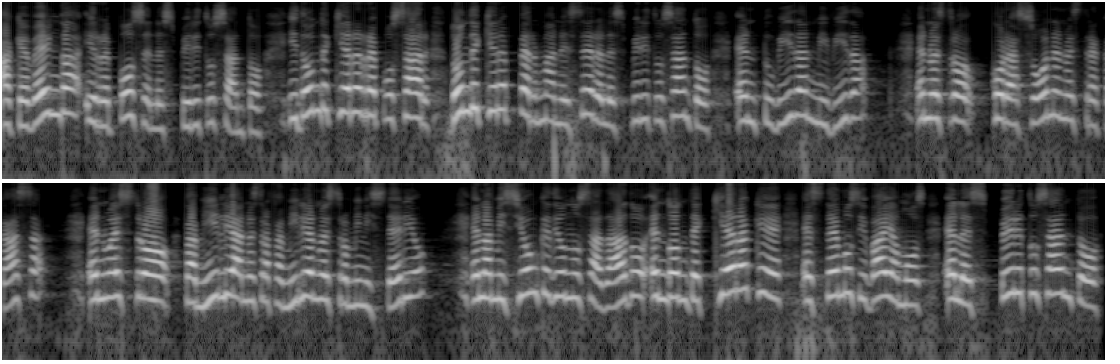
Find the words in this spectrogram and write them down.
a que venga y repose el Espíritu Santo. ¿Y dónde quiere reposar? ¿Dónde quiere permanecer el Espíritu Santo? ¿En tu vida, en mi vida? ¿En nuestro corazón, en nuestra casa? ¿En nuestra familia, en nuestra familia, en nuestro ministerio? En la misión que Dios nos ha dado, en donde quiera que estemos y vayamos, el Espíritu Santo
